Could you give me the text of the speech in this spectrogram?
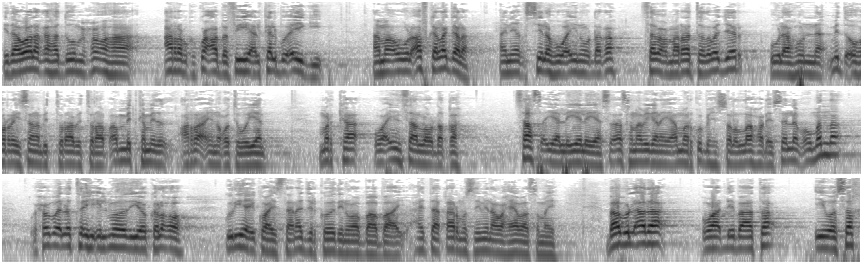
idaa walaqa hadduu muxuu ahaa carabka ku caba fiihi alkalbu eygi ama uu afka la gala an yaqsilahu waa inuu dhaqo sabc maraad todoba jeer ulaahunna mid u horeysana bituraabi turaab ama mid ka mida cara marka waa in saa dhaqa saas ayaa la yeelaya saas nabigan ay amar ku bixi sala allahu aley wasalam ummadna wuxuuba la tahay ilmahoodiio kale oo guryihi ay ku haystaan ajarkoodiina waa baaba'ay. Xitaa qaar muslimiina waxyaabaa sameeya baabuladaa waa dhibaata iyo wasakh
